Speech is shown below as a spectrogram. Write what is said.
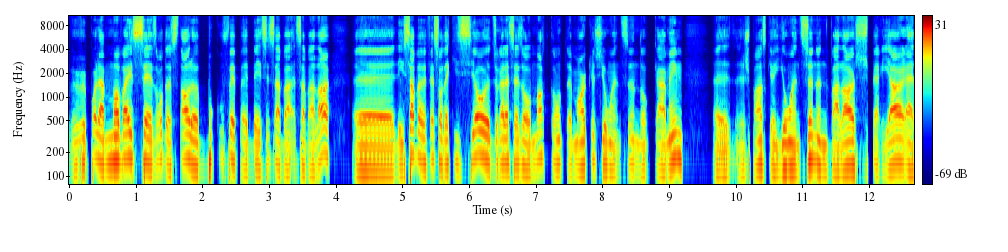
veut pas la mauvaise saison de Star a beaucoup fait baisser sa, valeur. Euh, les Sabres avaient fait son acquisition durant la saison morte contre Marcus Johansson. Donc, quand même, euh, je pense que Johansson a une valeur supérieure à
